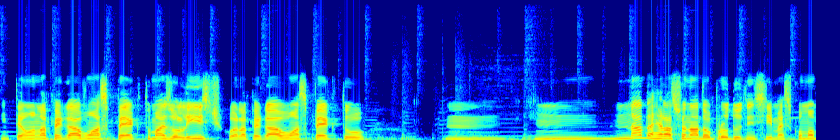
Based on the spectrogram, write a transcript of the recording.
Então ela pegava um aspecto mais holístico, ela pegava um aspecto hum, hum, nada relacionado ao produto em si, mas como a,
